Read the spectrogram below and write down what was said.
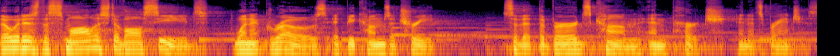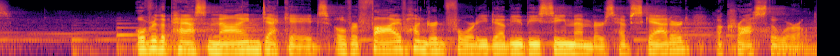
Though it is the smallest of all seeds, when it grows, it becomes a tree, so that the birds come and perch in its branches. Over the past nine decades, over 540 WBC members have scattered across the world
